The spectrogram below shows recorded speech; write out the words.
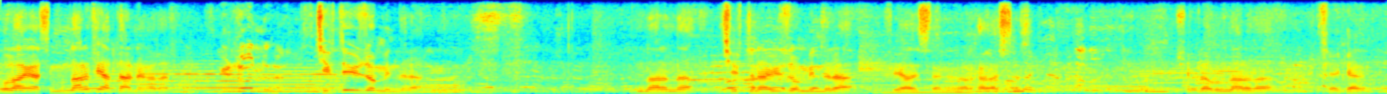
kolay gelsin. Bunların fiyatları ne kadar? 110 lira. Çifti 110 bin lira. Bunların da çiftine 110 bin lira fiyat isteniyor arkadaşlar. Şöyle bunları da çekelim.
